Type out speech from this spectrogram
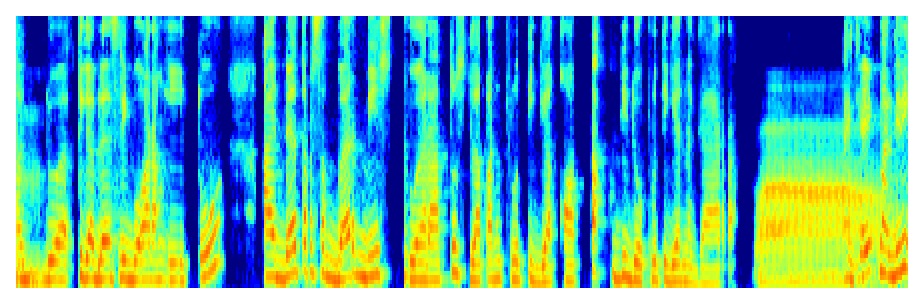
Hmm. dua 13.000 orang itu ada tersebar di 283 kota di 23 negara. Wow. ajaib Mar. Jadi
